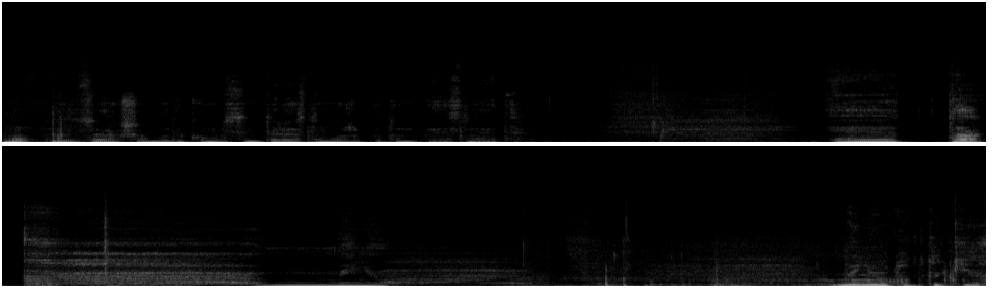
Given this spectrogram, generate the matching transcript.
Ну, для цього, якщо буде комусь інтересно, можу потім пояснити. Е, так, меню. Меню тут таких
